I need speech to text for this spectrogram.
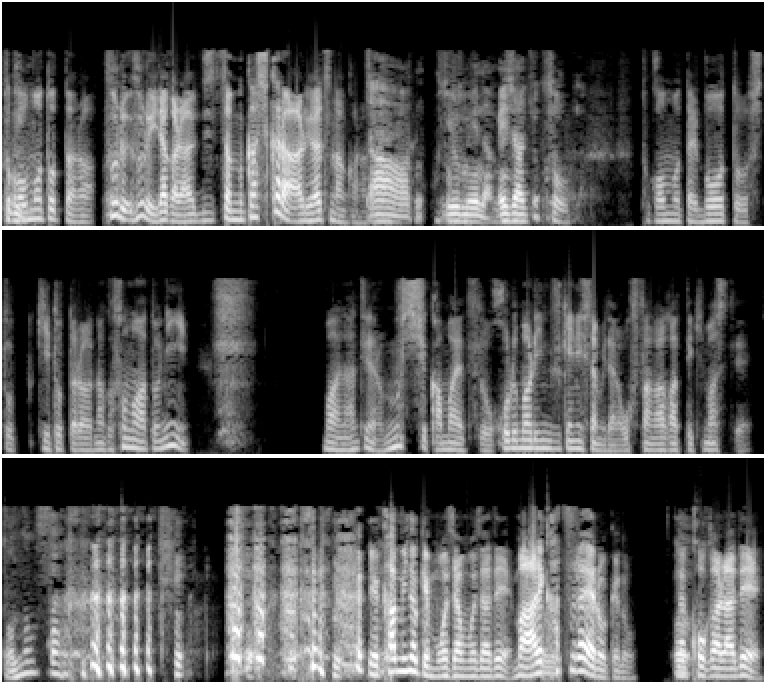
とか思っとったら、古い、古い、だから実は昔からあるやつなんかなとああ、有名なメジャー曲。そう。とか思ったり、ぼーっとしと、聞いとったら、なんかその後に、まあなんていうの、ムッシュかまやつをホルマリン漬けにしたみたいなおっさんが上がってきまして。どんなおっさん？いや、髪の毛もじゃもじゃで、まああれカツラやろうけど、なんか小柄で、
